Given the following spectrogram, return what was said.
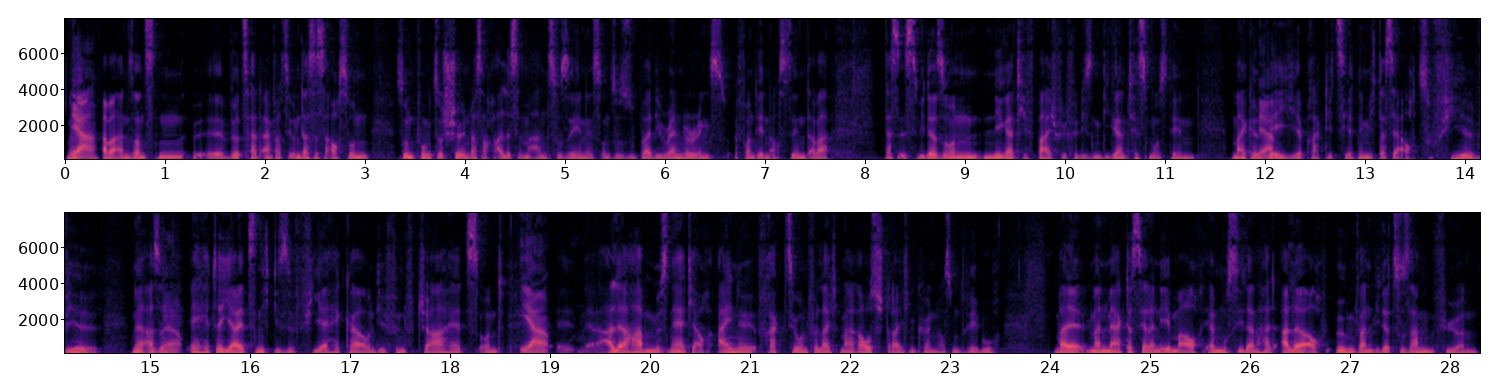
ne? Ja. Aber ansonsten äh, wird es halt einfach. Und das ist auch so ein, so ein Punkt, so schön, dass auch alles immer anzusehen ist und so super die Renderings von denen auch sind. Aber das ist wieder so ein Negativbeispiel für diesen Gigantismus, den Michael Ja. Bay hier praktiziert, nämlich dass er auch zu viel will. Ne? Also Ja. er hätte ja jetzt nicht diese vier Hacker und die fünf Jarheads und Ja. äh, alle haben müssen. Er hätte ja auch eine Fraktion vielleicht mal rausstreichen können aus dem Drehbuch. Weil man merkt das ja dann eben auch, er muss sie dann halt alle auch irgendwann wieder zusammenführen,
